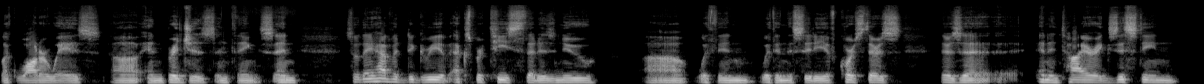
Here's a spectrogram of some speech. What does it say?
like waterways uh, and bridges and things, and so they have a degree of expertise that is new uh, within within the city. Of course, there's there's a an entire existing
